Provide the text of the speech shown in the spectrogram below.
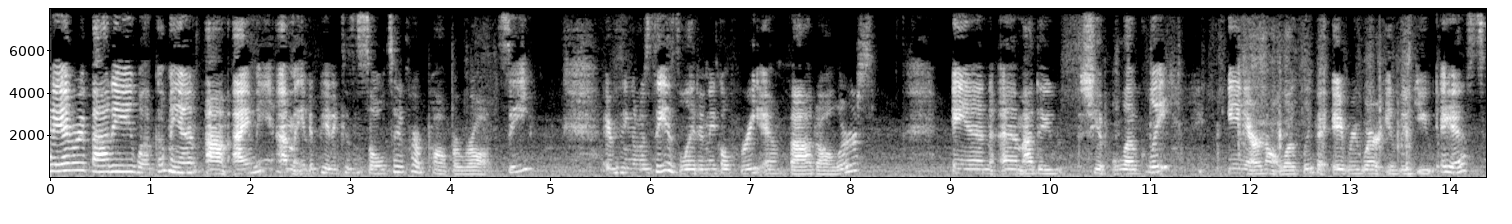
Hey everybody, welcome in. I'm Amie. I'm an independent consultant for Paparazzi. Everything you're going to see is lead and nickel free and $5. And um, I do ship locally, in, or not locally, but everywhere in the U.S.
